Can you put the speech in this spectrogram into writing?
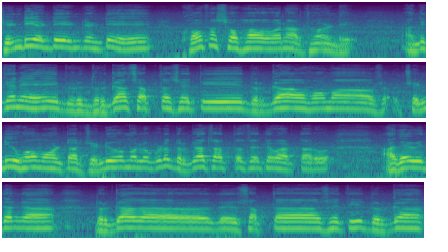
చండీ అంటే ఏంటంటే కోప స్వభావం అని అర్థం అండి. అందుకనే ఇప్పుడు దుర్గా సప్తశతి దుర్గా హోమ చండీ హోమం అంటారు. చండీ హోమంలో కూడా దుర్గా సప్తశతి వాడతారు. అదేవిధంగా దుర్గా సప్తశతి దుర్గా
